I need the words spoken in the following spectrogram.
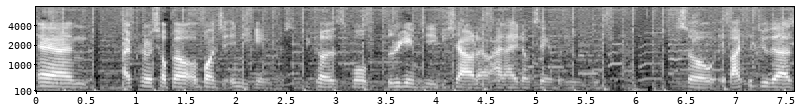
and I pretty much help out a bunch of indie gamers because, well, three games need to be shout out, and I don't see anybody really doing that. So if I could do that as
